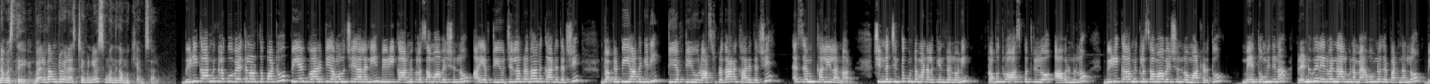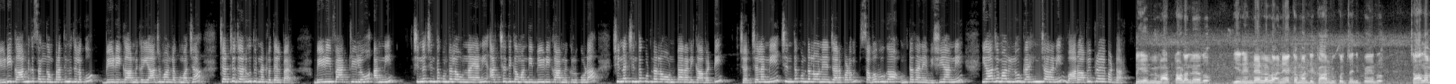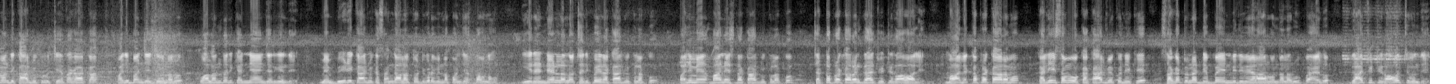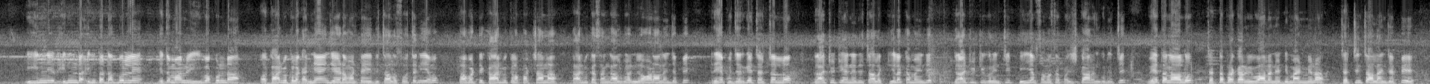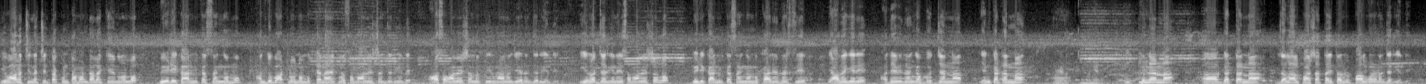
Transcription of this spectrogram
నమస్తే welcome to NSTV news ముందుగా ముఖ్యాంశాలు. బీడీ కార్మికులకు వేతనాలతో పాటు పీఎఫ్ గ్వారిటీ అమలు చేయాలని బీడీ కార్మికుల సమావేశంలో ఐఎఫ్టియు జిల్లా ప్రధాన కార్యదర్శి డాక్టర్ పి యాదగిరి టిఎఫ్టియు రాష్ట్ర ప్రధాన కార్యదర్శి ఎస్ఎం ఖలీల్ అన్నారు. చిన్న చింతకుంట మండల కేంద్రంలోని ప్రభుత్వ ఆసుపత్రిలో ఆవరణలో బీడీ కార్మికుల సమావేశంలో మాట్లాడుతూ మే తొమ్మిదిన రెండు వేల ఇరవై నాలుగున మహబూబ్ నగర్ పట్టణంలో బీడీ కార్మిక సంఘం ప్రతినిధులకు బీడీ కార్మిక యాజమానులకు మధ్య చర్చ జరుగుతున్నట్లు తెలిపారు. బీడీ ఫ్యాక్టరీలు అన్ని చిన్న చింతకుంటలో ఉన్నాయని అత్యధిక మంది బీడీ కార్మికులు కూడా చిన్న చింతకుంటలో ఉంటారని కాబట్టి చర్చలన్నీ చింతకుంటలోనే జరపడం సబబుగా ఉంటదనే విషయాన్ని యాజమానులు గ్రహించాలని వారు అభిప్రాయపడ్డారు. ఏమీ మాట్లాడలేదు. ఈ రెండేళ్ళలో అనేక మంది కార్మికులు చనిపోయారు చాలామంది కార్మికులు చేతగాక పని బంద్ చేసి ఉన్నారు. వాళ్ళందరికీ అన్యాయం జరిగింది. మేము బీడీ కార్మిక సంఘాలతోటి కూడా విన్నపం చేస్తూ ఉన్నాము. ఈ రెండేళ్ళలో చనిపోయిన కార్మికులకు పని మే- మానేసిన కార్మికులకు చట్ట ప్రకారం గ్రాడ్యుయేటీ రావాలి. మా లెక్క ప్రకారము కనీసం ఒక కార్మికునికి సగటున డెబ్బై ఎనిమిది వేల ఆరు వందల రూపాయలు గ్రాడ్యుయేటీ రావాల్సి ఉంది. ఈ ఇన్ని ఇంత ఇంత డబ్బుల్ని యజమానులు ఇవ్వకుండా కార్మికులకు అన్యాయం చేయడం అంటే ఇది చాలా శోచనీయము. కాబట్టి కార్మికుల పక్షాన కార్మిక సంఘాలు కూడా నిలబడాలని చెప్పి రేపు జరిగే చర్చల్లో గ్రాట్యుటీ అనేది చాలా కీలకమైంది. గ్రాట్యుటీ గురించి పిఎఫ్ సమస్య పరిష్కారం గురించి వేతనాలు చట్ట ప్రకారం ఇవ్వాలనే డిమాండ్ మీద చర్చించాలని చెప్పి ఇవాళ చిన్న చింతకుంట మండల కేంద్రంలో బీడీ కార్మిక సంఘము అందుబాటులో ఉన్న ముఖ్య నాయకుల సమావేశం జరిగింది. ఆ సమావేశంలో తీర్మానం చేయడం జరిగింది. ఈరోజు జరిగిన ఈ సమావేశంలో బీడీ కార్మిక సంఘం కార్యదర్శి యాదగిరి అదేవిధంగా బొజ్జన్న వెంకటన్న మున్నన్న గట్టన్న జలాల్ పాషా తదితరులు పాల్గొనడం జరిగింది.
